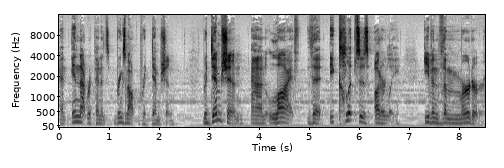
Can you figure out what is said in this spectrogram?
and in that repentance brings about redemption. Redemption and life that eclipses utterly even the murder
